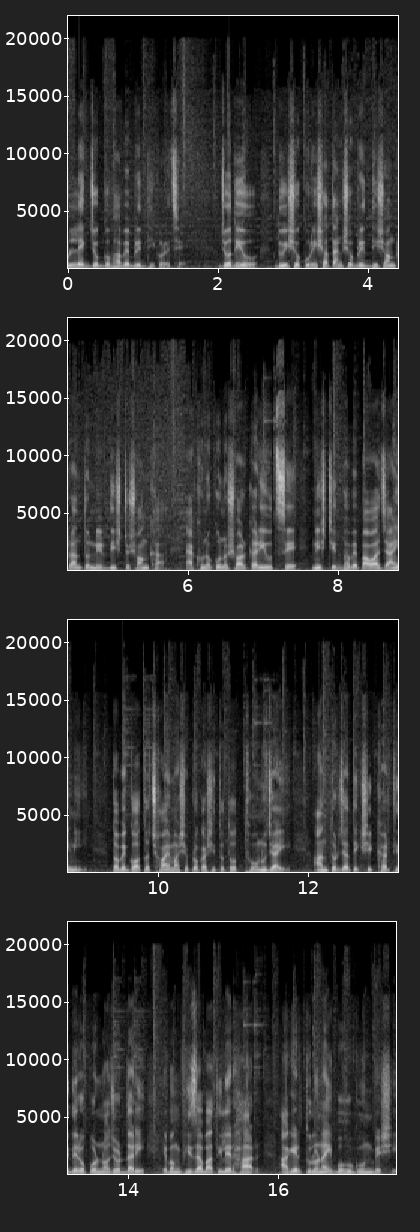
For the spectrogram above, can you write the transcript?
উল্লেখযোগ্যভাবে বৃদ্ধি করেছে। যদিও দুইশো কুড়ি শতাংশ বৃদ্ধি সংক্রান্ত নির্দিষ্ট সংখ্যা এখনও কোনো সরকারি উৎসে নিশ্চিতভাবে পাওয়া যায়নি, তবে গত ছয় মাসে প্রকাশিত তথ্য অনুযায়ী আন্তর্জাতিক শিক্ষার্থীদের ওপর নজরদারি এবং ভিসা বাতিলের হার আগের তুলনায় বহু গুণ বেশি।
